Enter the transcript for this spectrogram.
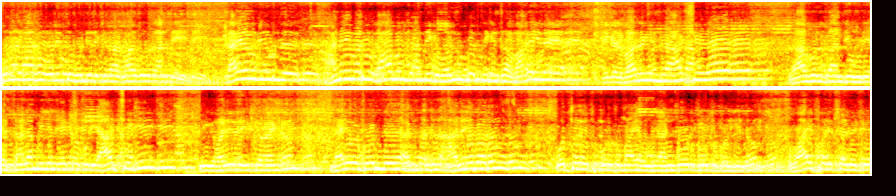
குரலாக ஒழித்துக் கொண்டிருக்கிறார் ராகுல் காந்தி. தயவு கூர்ந்து அனைவரும் ராகுல் காந்திக்கு வலுப்படுத்துகின்ற வகையிலே நீங்கள் வருகின்ற ஆட்சியிலே ராகுல் காந்தியுடைய தலைமையில் இயக்கக்கூடிய ஆட்சிக்கு நீங்கள் வழிவகுக்க வேண்டும். தயவு கூர்ந்து அன்பர்கள் அனைவரும் ஒத்துழைப்பு கொடுக்குமாறு உங்களை அன்போடு கேட்டுக்கொள்கின்றோம். வாய்ப்பளித்ததற்கு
